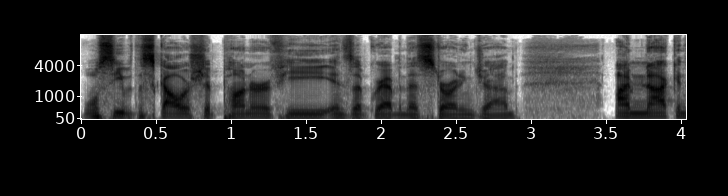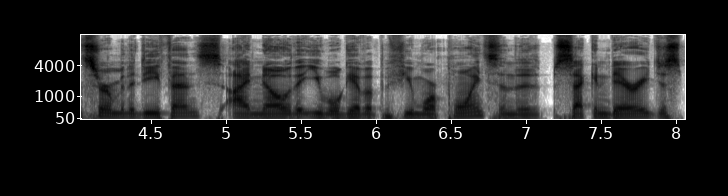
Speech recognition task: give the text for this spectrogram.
we'll see with the scholarship punter if he ends up grabbing that starting job. I'm not concerned with the defense. I know that you will give up a few more points, and the secondary, just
